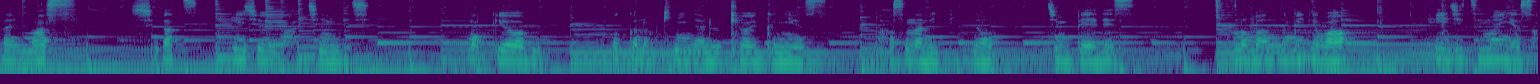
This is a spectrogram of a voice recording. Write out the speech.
ございます。4月28日木曜日。僕の気になる教育ニュース。パーソナリティのじんぺいです。この番組では平日毎朝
